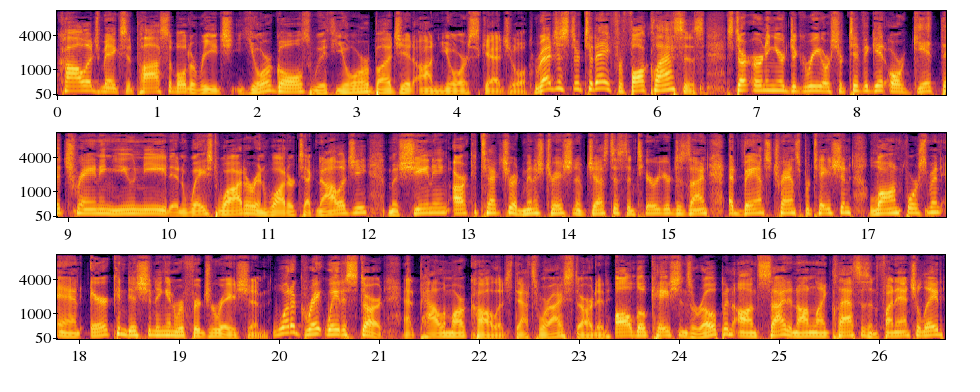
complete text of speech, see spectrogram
College makes it possible to reach your goals with your budget on your schedule. Register today for fall classes. Start earning your degree or certificate or get the training you need in wastewater and water technology, machining, architecture, administration of justice, interior design, advanced transportation, law enforcement, and air conditioning and refrigeration. What a great way to start at Palomar College. That's where I started. All locations are open, on site and online classes and financial aid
